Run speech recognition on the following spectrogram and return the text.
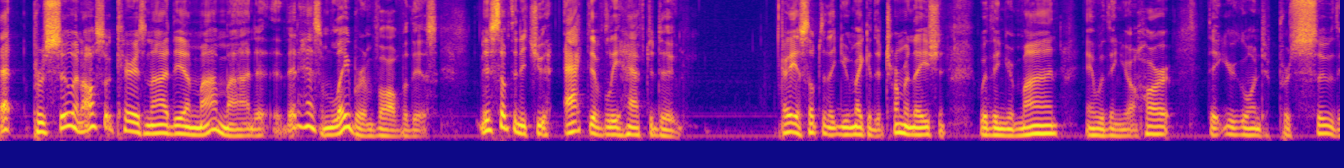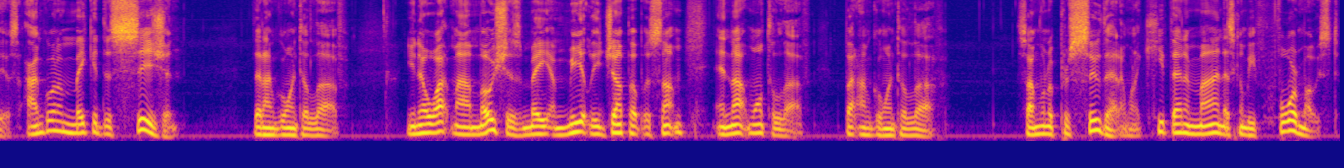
that pursuing also carries an idea in my mind that has some labor involved with this. It's something that you actively have to do. Okay, it's something that you make a determination within your mind and within your heart that you're going to pursue this. I'm going to make a decision that I'm going to love. You know what? My emotions may immediately jump up with something and not want to love, but I'm going to love. So I'm going to pursue that. I want to keep that in mind. That's going to be foremost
